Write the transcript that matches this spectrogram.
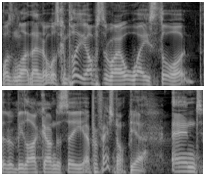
Wasn't like that at all. It was completely opposite of what I always thought that it would be like going to see a professional. Yeah. And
